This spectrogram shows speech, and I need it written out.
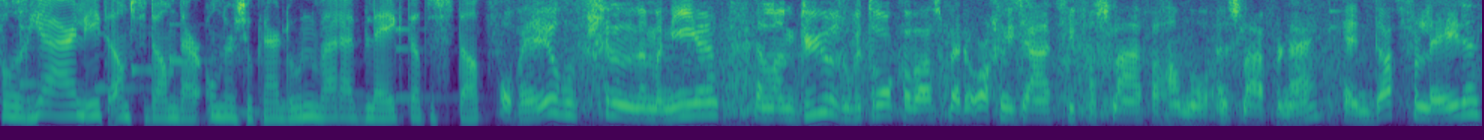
Vorig jaar liet Amsterdam daar onderzoek naar doen waaruit bleek dat de stad op heel veel verschillende manieren en langdurig betrokken was bij de organisatie van slavenhandel en slavernij. En dat verleden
